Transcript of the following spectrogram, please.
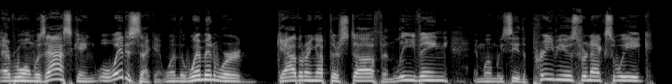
everyone was asking, well, wait a second. When the women were gathering up their stuff and leaving, and when we see the previews for next week,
